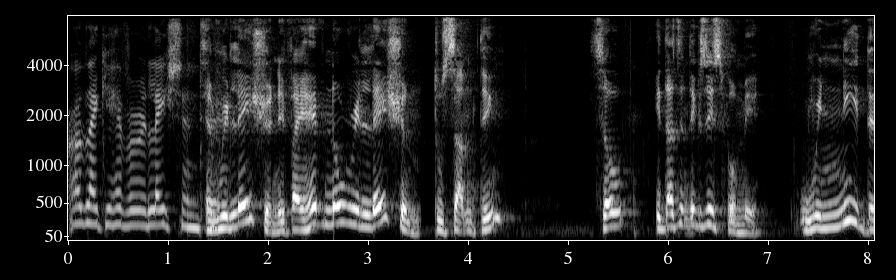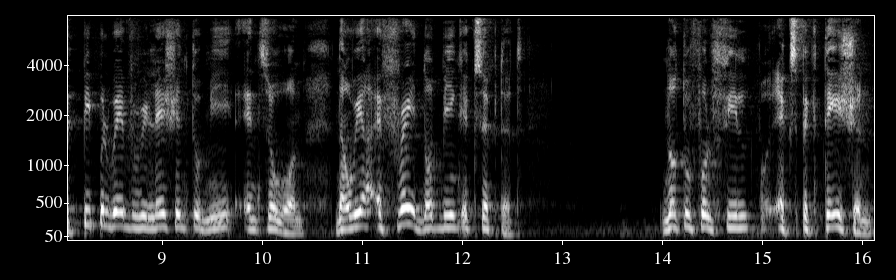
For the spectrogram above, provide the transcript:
Oh, like you have a relation to A relation. If I have no relation to something, so it doesn't exist for me. We need that people have a relation to me and so on. Now we are afraid not being accepted, not to fulfill expectation.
